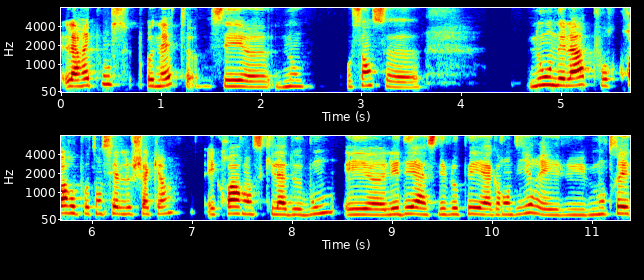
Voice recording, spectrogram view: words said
La réponse honnête, c'est non. Au sens, euh, nous, on est là pour croire au potentiel de chacun et croire en ce qu'il a de bon et l'aider à se développer et à grandir et lui montrer,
